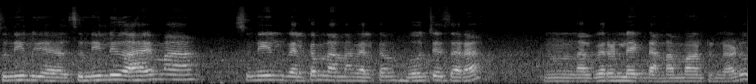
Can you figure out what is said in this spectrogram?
సునీల్ సునీల్ అమ్మా. సునీల్ వెల్కమ్ నాన్న వెల్కమ్. భోజనం చేశారా నలభై రెండు లేక డన్నమ్మ అంటున్నాడు.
